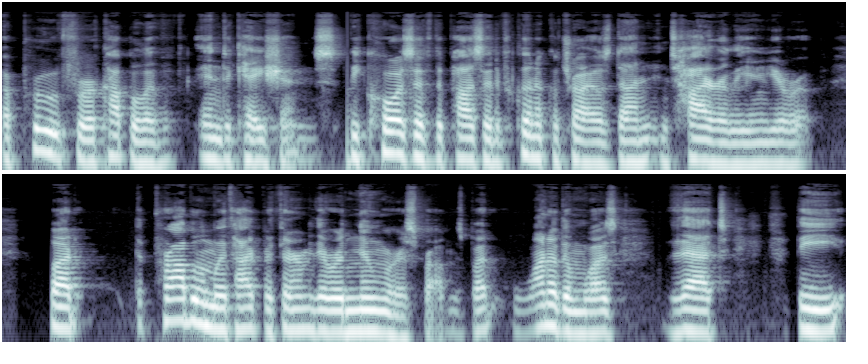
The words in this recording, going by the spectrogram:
approved for a couple of indications because of the positive clinical trials done entirely in Europe. But the problem with hyperthermia, there were numerous problems, but one of them was that the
